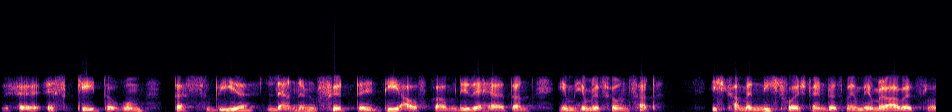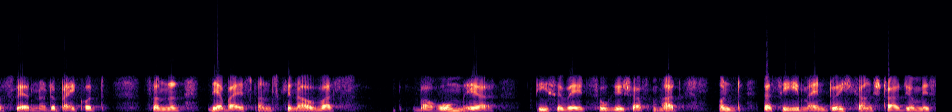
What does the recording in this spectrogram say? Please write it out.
äh, es geht darum, dass wir lernen für die Aufgaben, die der Herr dann im Himmel für uns hat. Ich kann mir nicht vorstellen, dass wir im Himmel arbeitslos werden oder bei Gott, sondern er weiß ganz genau, was, warum er diese Welt so geschaffen hat und dass sie eben ein Durchgangsstadium ist.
